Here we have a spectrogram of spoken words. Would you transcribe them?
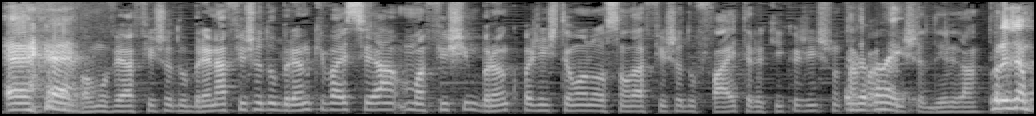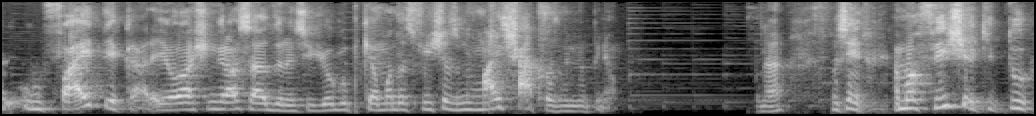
É, Vamos ver a ficha do Breno. A ficha do Breno que vai ser uma ficha em branco pra gente ter uma noção da ficha do Fighter aqui, que a gente não tá com a Exatamente. ficha dele lá. por exemplo, o Fighter, cara, eu acho engraçado nesse jogo porque é uma das fichas mais chatas, na minha opinião. Né? Assim, é uma ficha que tu,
